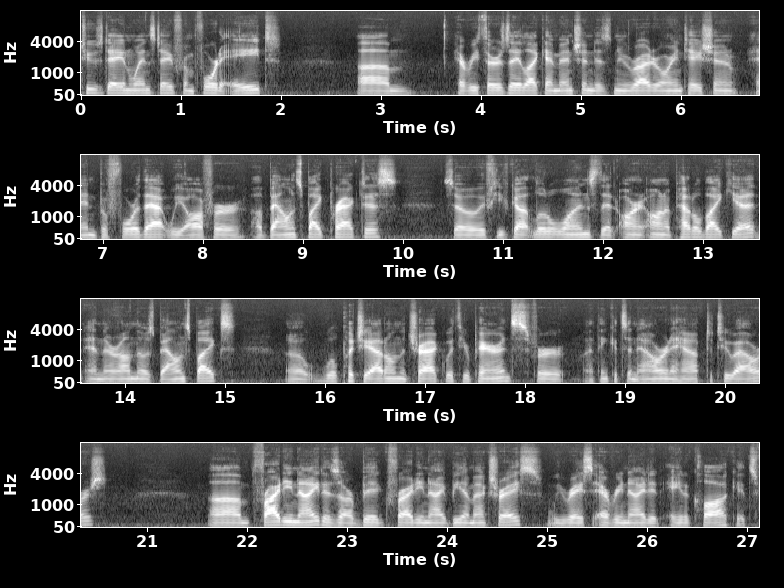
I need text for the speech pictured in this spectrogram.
Tuesday and Wednesday from four to eight. Um, every Thursday, like I mentioned, is new rider orientation, and before that, we offer a balance bike practice. So if you've got little ones that aren't on a pedal bike yet and they're on those balance bikes, uh, we'll put you out on the track with your parents for I think it's an hour and a half to two hours. Um, Friday night is our big Friday night BMX race. We race every night at 8 o'clock. It's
